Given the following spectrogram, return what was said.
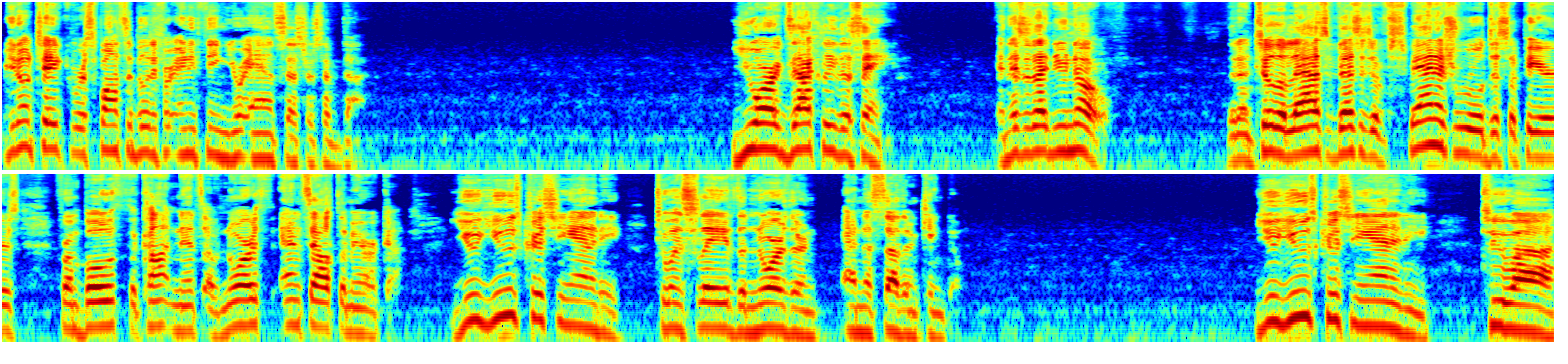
you don't take responsibility for anything your ancestors have done. You are exactly the same. And this is letting you know that until the last vestige of Spanish rule disappears from both the continents of North and South America, you use Christianity to enslave the northern and the southern kingdom. You use Christianity to uh,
